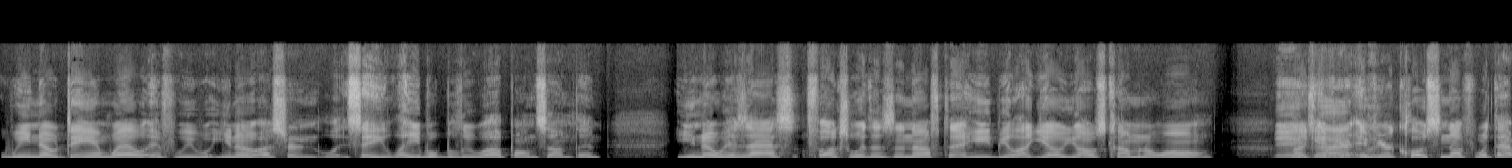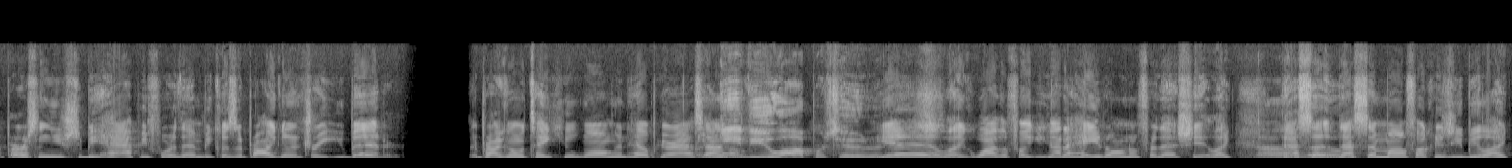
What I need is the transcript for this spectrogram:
We know damn well if we you know a certain say label blew up on something you know his ass fucks with us enough that he'd be like yo y'all's coming along. Yeah, like if you're if you're close enough with that person you should be happy for them because they're probably going to treat you better they're probably going to take you along and help your ass out give you opportunities. yeah, like why the fuck you gotta hate on them for that shit? Like I that's know. a that's the motherfuckers You'd be like,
